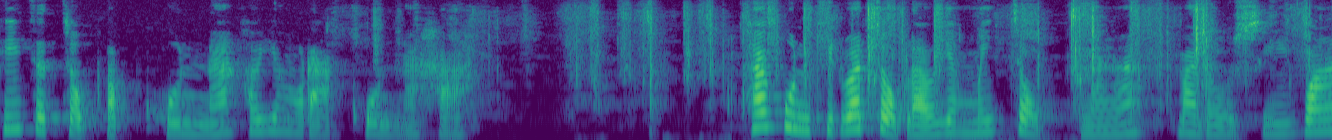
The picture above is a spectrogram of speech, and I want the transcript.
ที่จะจบกับคุณนะ เขายังรักคุณนะคะ ถ้าคุณคิดว่าจบแล้วยังไม่จบนะ มาดูซิว่า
